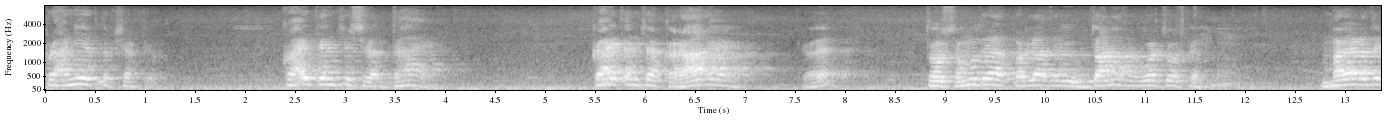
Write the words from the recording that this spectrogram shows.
प्राणी आहेत लक्षात ठेवा. काय त्यांची श्रद्धा आहे. काय त्यांचा करार आहे. काय तो समुद्रात पडला तरी उताना वरचोच करी मरायला तरी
